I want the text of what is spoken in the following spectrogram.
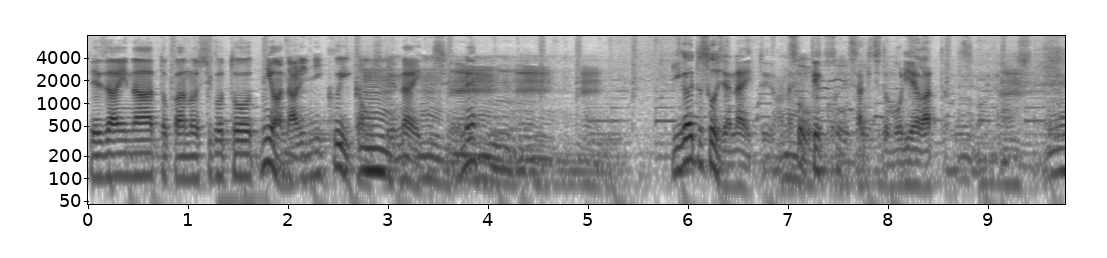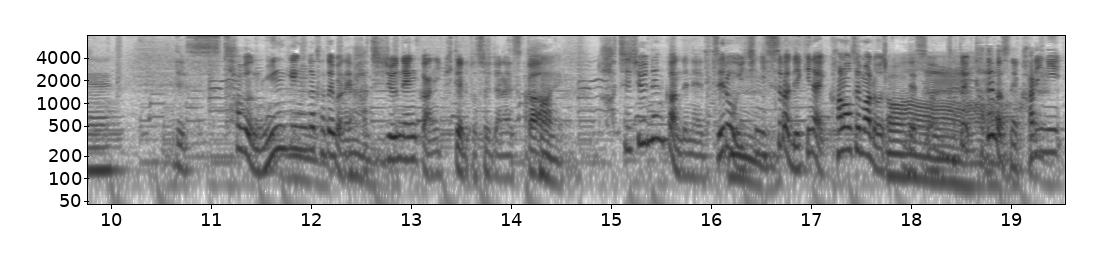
デザイナーとかの仕事にはなりにくいかもしれないですよね。意外とそうじゃないという話結構ねさっきちょっと盛り上がったんですよね。で多分人間が例えばね、うん、80年間生きてるとするじゃないですか、はい、80年間でね01にすらできない可能性もあるんですよ、うん、例えばですね仮に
